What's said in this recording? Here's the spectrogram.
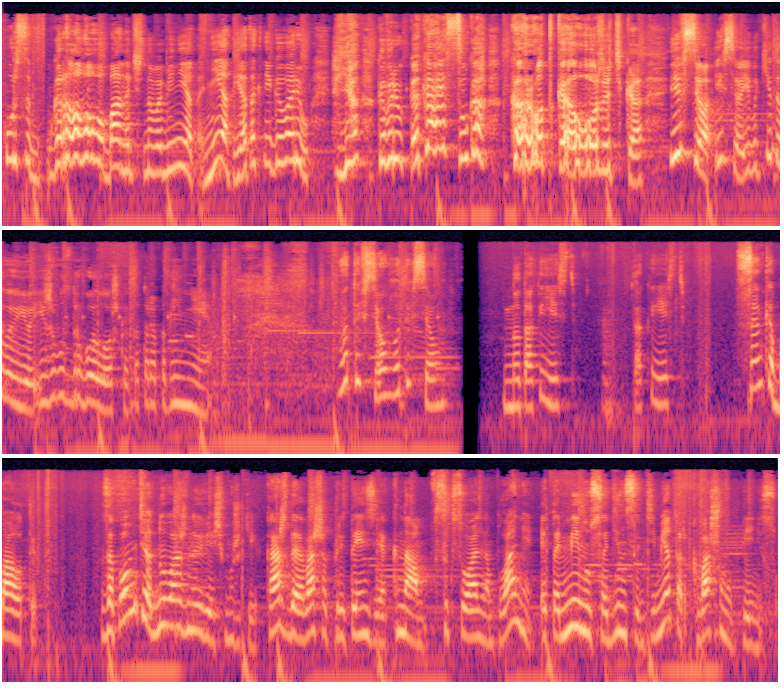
курсы горлового баночного минета. Нет, я так не говорю. Я говорю, какая, сука, короткая ложечка. И все, и все, и выкидываю ее, и живу с другой ложкой, которая подлиннее. Вот и все, вот и все. Но так и есть. Так и есть. Think about it. Запомните одну важную вещь, мужики. Каждая ваша претензия к нам в сексуальном плане – это минус один сантиметр к вашему пенису.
